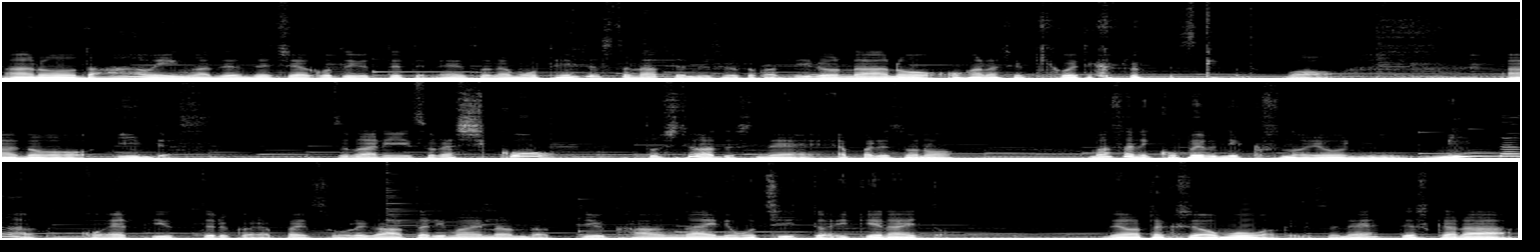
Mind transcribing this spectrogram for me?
あのダーウィンが全然違うこと言っててね、それはもう定説となってるんですよとかっていろんなあのお話が聞こえてくるんですけれども、あのいいんです。つまり、それは思考としてはですね、やっぱりその、まさにコペルニクスのように、みんながこうやって言ってるから、やっぱりそれが当たり前なんだっていう考えに陥ってはいけないと、で、私は思うわけですよね。ですから、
